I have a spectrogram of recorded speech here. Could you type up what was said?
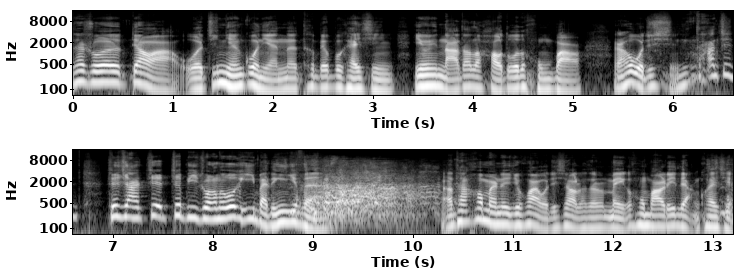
他说掉啊，我今年过年呢特别不开心，因为拿到了好多的红包。然后我就寻思，他这这家这这逼装的，我给一百零一分。然后他后面那句话我就笑了，他说每个红包里两块钱。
